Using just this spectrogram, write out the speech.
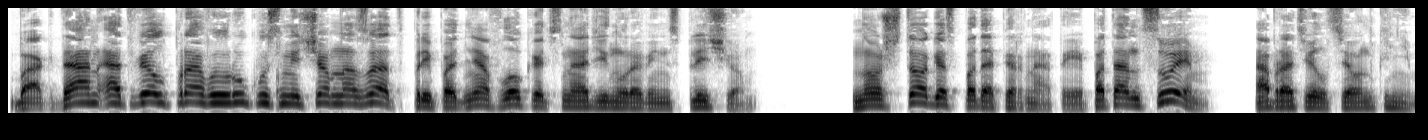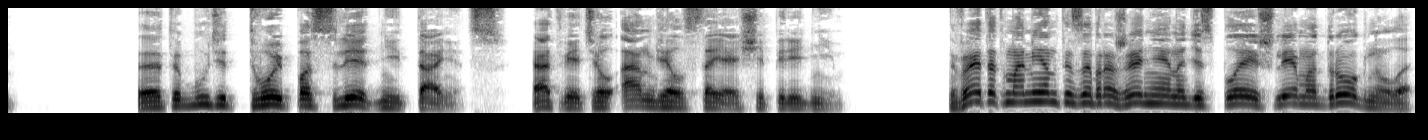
Богдан отвел правую руку с мечом назад, приподняв локоть на один уровень с плечом. «Ну что, господа пернатые, потанцуем?» — обратился он к ним. «Это будет твой последний танец», — ответил ангел, стоящий перед ним. В этот момент изображение на дисплее шлема дрогнуло.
